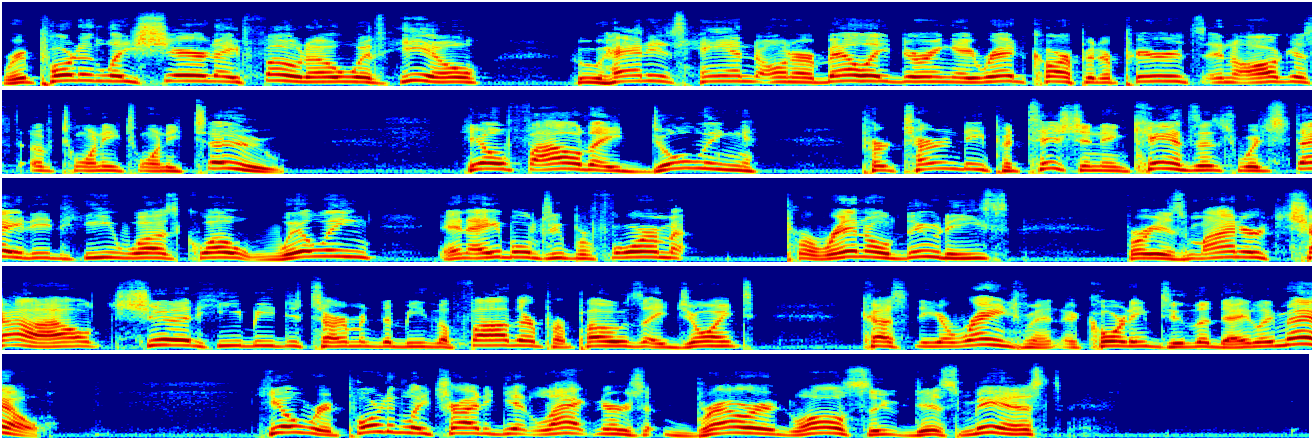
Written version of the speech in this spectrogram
reportedly shared a photo with Hill, who had his hand on her belly during a red carpet appearance in August of 2022. Hill filed a dueling paternity petition in Kansas, which stated he was, quote, willing and able to perform parental duties for his minor child should he be determined to be the father, propose a joint custody arrangement, according to the Daily Mail. Hill reportedly tried to get Lackner's Broward lawsuit dismissed,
